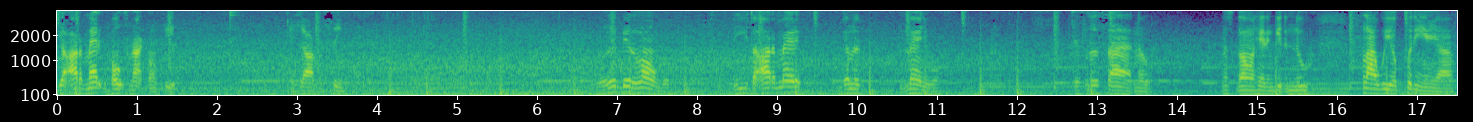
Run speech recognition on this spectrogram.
your automatic bolt's not gonna fit. as y'all can see. A little bit longer. These the automatic, them the manual. Just a little side note. Let's go ahead and get the new flywheel put in, y'all.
